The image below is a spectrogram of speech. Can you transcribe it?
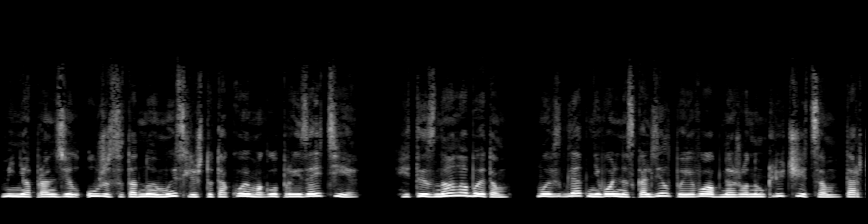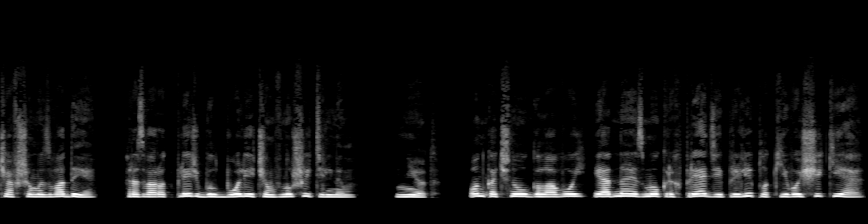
Меня пронзил ужас от одной мысли, что такое могло произойти. И ты знал об этом? Мой взгляд невольно скользил по его обнаженным ключицам, торчавшим из воды. Разворот плеч был более чем внушительным. Нет. Он качнул головой, и одна из мокрых прядей прилипла к его щеке.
